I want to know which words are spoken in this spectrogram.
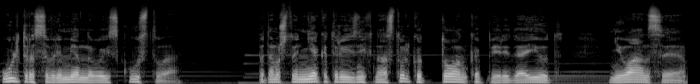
ультрасовременного искусства. Потому что некоторые из них настолько тонко передают нюансы,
